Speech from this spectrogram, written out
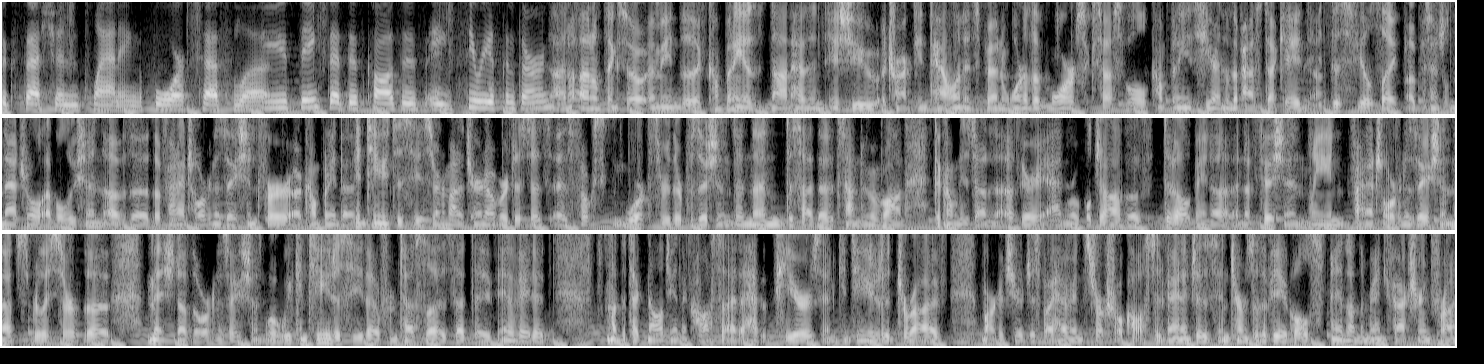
succession planning for Tesla. Do you think that this causes a serious concern? I don't, I don't think so. I mean, the company has not had an issue attracting talent. It's been one of the more successful companies here in the past decade. This feels like a potential natural evolution of the, the financial organization for a company that continues to see a certain amount of turnover just as, as folks work through their positions and then decide that it's time to move on. The company's done a very admirable job of developing a, an efficient, lean financial organization that's really served the mission of the organization. What we continue to see, though, from Tesla is that they've innovated on the technology and the cost side ahead of peers and continue to drive market share just by having structural cost advantages in terms of the vehicles and on the manufacturing front.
